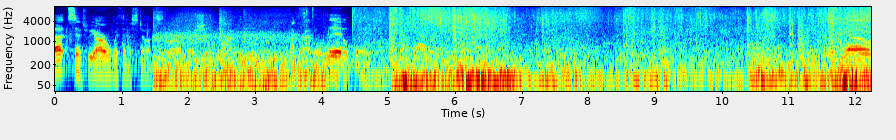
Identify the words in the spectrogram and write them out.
But since we are within a stone's throw of our ship, now I can fuck around a little bit. Gather. Go.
